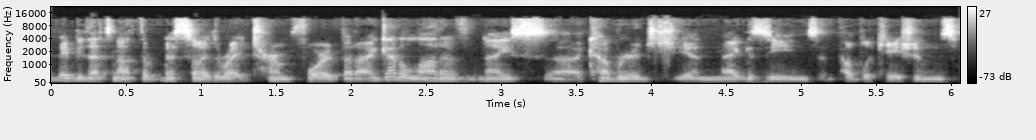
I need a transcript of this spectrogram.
maybe that's not the, necessarily the right term for it, but I got a lot of nice uh, coverage in magazines and publications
